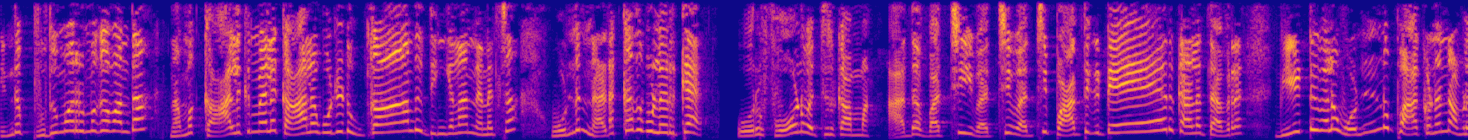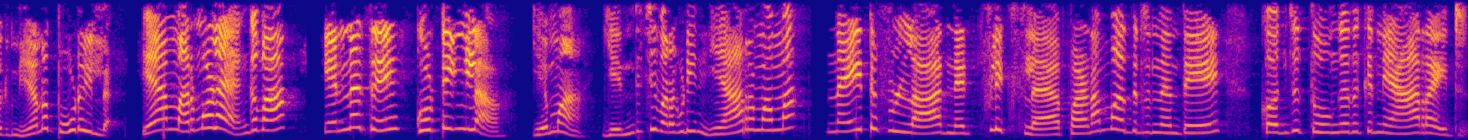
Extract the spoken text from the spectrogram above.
இந்த புது மருமக வந்தா நம்ம காலுக்கு மேல காலை போட்டுட்டு உட்கார்ந்து திங்கலாம் நினைச்சா ஒண்ணு நடக்காது போல இருக்க. ஒரு போன் வச்சிருக்காமா அத வச்சு வச்சு வச்சு பாத்துக்கிட்டே இருக்கால தவிர வீட்டு வேலை ஒண்ணு பாக்கணும்னு நம்மளுக்கு நினைப்பு கூட இல்ல. ஏன் மருமகள எங்க வா. என்னது? கூப்பிட்டீங்களா? ஏமா எந்திரிச்சு வரக்கூடிய நேரமாமா நைட்டு ஃபுல்லா நெட்ஃபிளிக்ஸ்ல படம் பார்த்துட்டு இருந்தே கொஞ்சம் தூங்குறதுக்கு நேரம் ஆயிட்டு.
